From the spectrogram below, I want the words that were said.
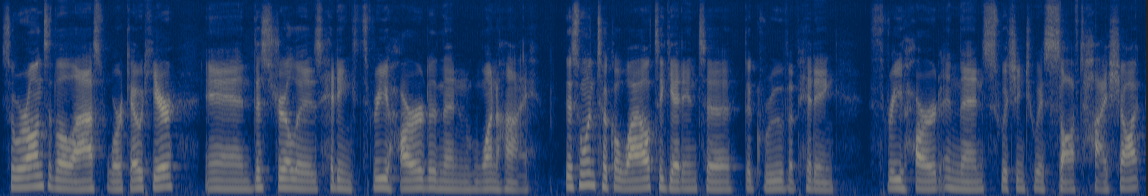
So we're on to the last workout here, and this drill is hitting three hard and then one high. This one took a while to get into the groove of hitting three hard and then switching to a soft high shot.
